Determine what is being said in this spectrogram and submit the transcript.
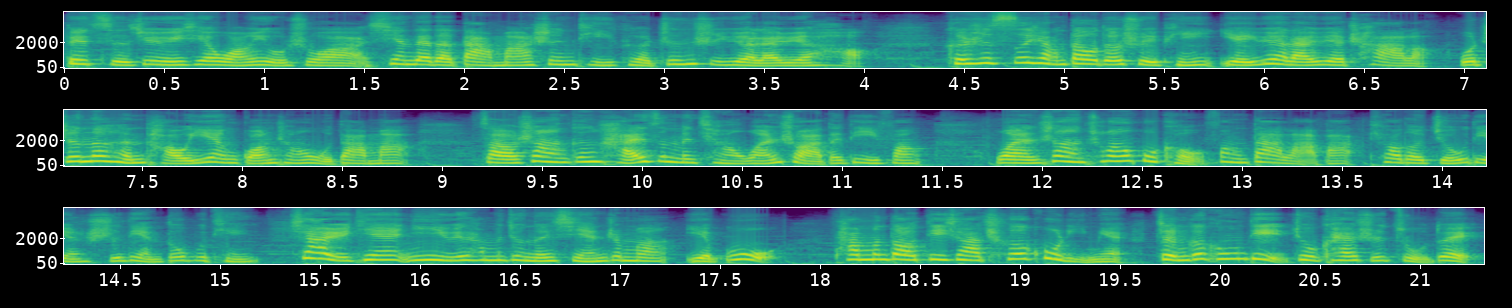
对此，就有一些网友说啊，现在的大妈身体可真是越来越好，可是思想道德水平也越来越差了。我真的很讨厌广场舞大妈，早上跟孩子们抢玩耍的地方，晚上窗户口放大喇叭，跳到九点十点都不停。下雨天，你以为他们就能闲着吗？也不。他们到地下车库里面，整个空地就开始组队，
